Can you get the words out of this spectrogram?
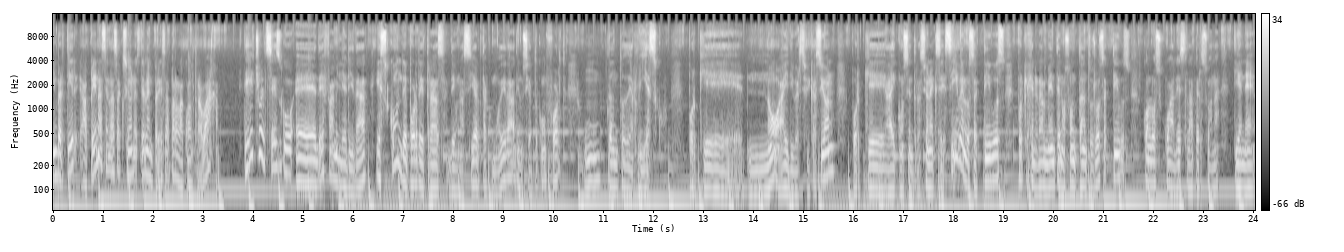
invertir apenas en las acciones de la empresa para la cual trabaja. De hecho, el sesgo eh, de familiaridad esconde por detrás de una cierta comodidad, de un cierto confort, un tanto de riesgo porque no hay diversificación, porque hay concentración excesiva en los activos, porque generalmente no son tantos los activos con los cuales la persona tiene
